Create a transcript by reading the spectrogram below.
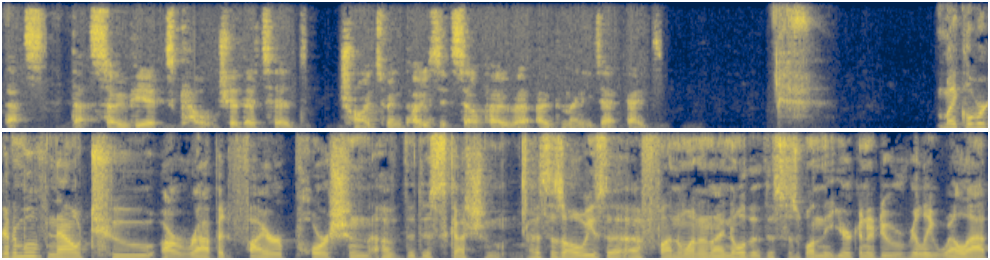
that's that Soviet culture that had tried to impose itself over over many decades. Michael, we're going to move now to our rapid fire portion of the discussion. This is always a, a, fun one, and I know that this is one that you're going to do really well at.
